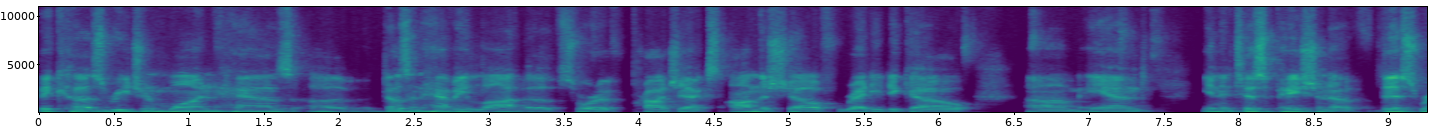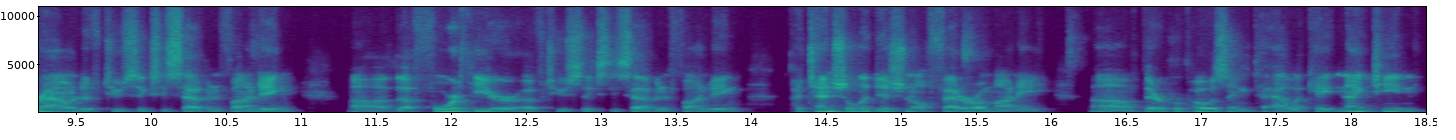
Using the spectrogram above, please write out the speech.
because Region One has, uh, doesn't have a lot of sort of projects on the shelf ready to go, um, and in anticipation of this round of 267 funding, uh, the fourth year of 267 funding, potential additional federal money, uh, they're proposing to allocate $19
